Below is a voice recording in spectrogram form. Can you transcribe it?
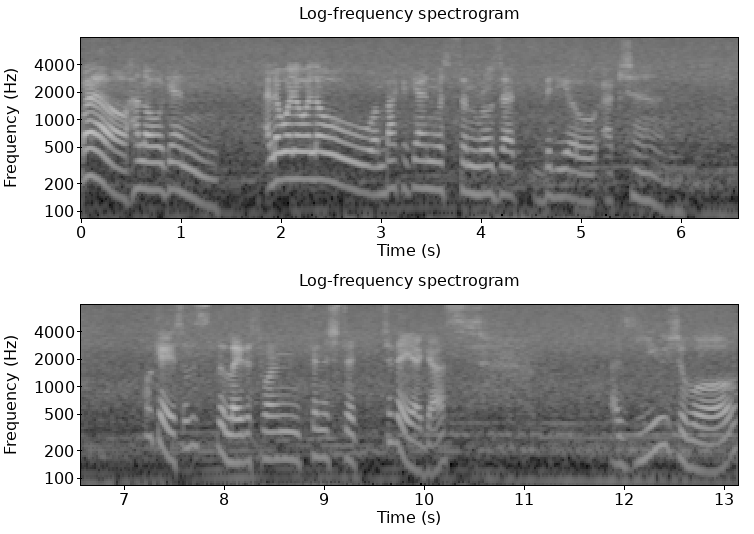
Well, hello again. Hello, hello, hello. I'm back again with some rosette video action. Okay, so this is the latest one. Finished it today, I guess. As usual.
